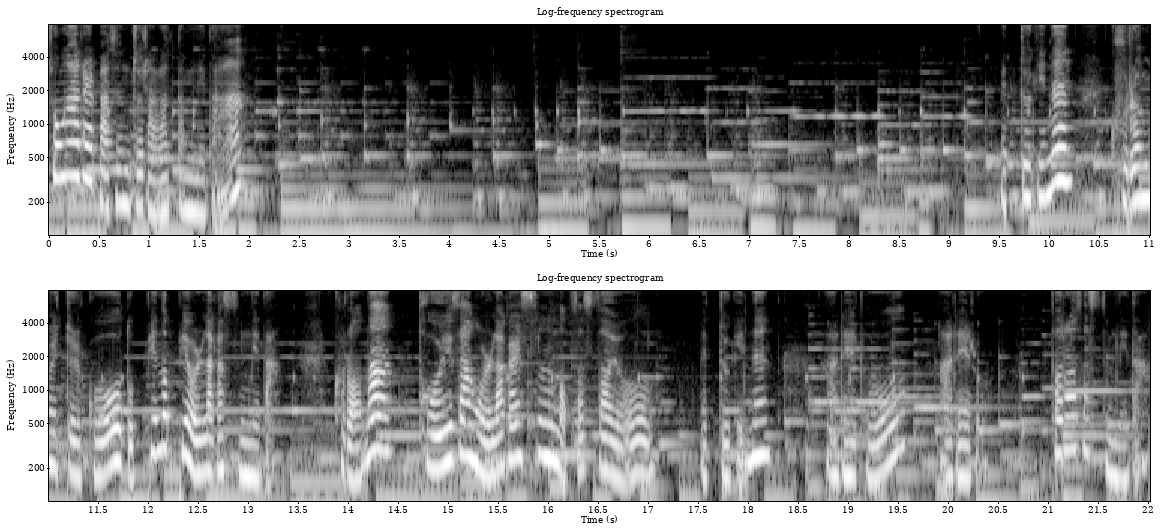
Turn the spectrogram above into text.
총알을 맞은 줄 알았답니다. 메뚜기는 구름을 뚫고 높이 높이 올라갔습니다. 그러나 더 이상 올라갈 수는 없었어요. 메뚜기는 아래로 아래로 떨어졌습니다.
